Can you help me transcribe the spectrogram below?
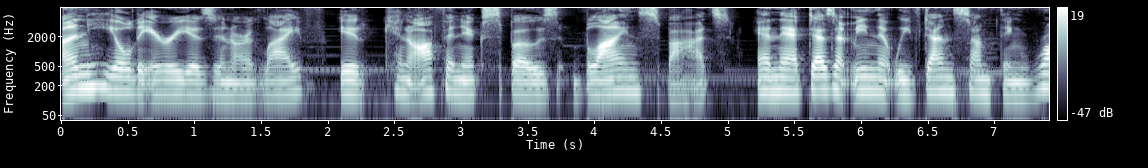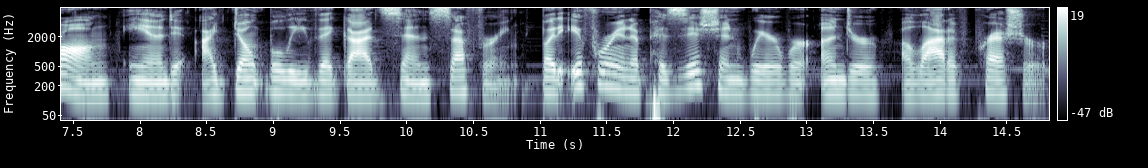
unhealed areas in our life. It can often expose blind spots. And that doesn't mean that we've done something wrong, and I don't believe that God sends suffering. But if we're in a position where we're under a lot of pressure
